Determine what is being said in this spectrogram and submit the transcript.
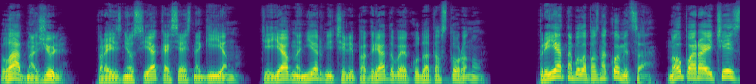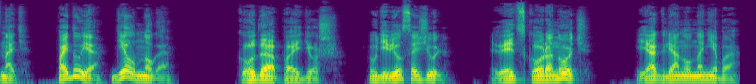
«Ладно, Жюль», – произнес я, косясь на гиен. Те явно нервничали, поглядывая куда-то в сторону. «Приятно было познакомиться, но пора и честь знать. Пойду я, дел много». «Куда пойдешь?» – удивился Жюль. Ведь скоро ночь. Я глянул на небо.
